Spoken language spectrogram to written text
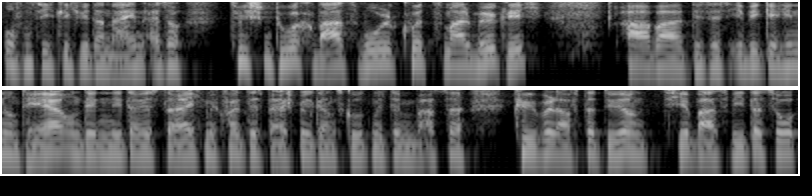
offensichtlich wieder nein. Also zwischendurch war es wohl kurz mal möglich, aber dieses ewige Hin und Her und in Niederösterreich, mir gefällt das Beispiel ganz gut mit dem Wasserkübel auf der Tür und hier war es wieder so,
